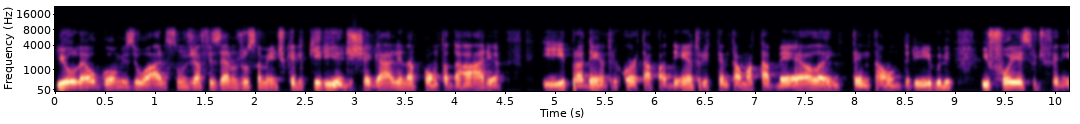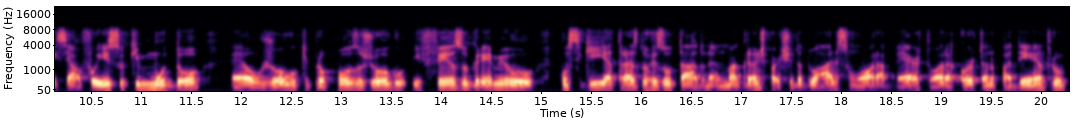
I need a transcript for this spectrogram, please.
E o Léo Gomes e o Alisson já fizeram justamente o que ele queria, de chegar ali na ponta da área e ir para dentro, e cortar para dentro, e tentar uma tabela, e tentar um drible, e foi esse o diferencial, foi isso que mudou é, o jogo, que propôs o jogo e fez o Grêmio conseguir ir atrás do resultado, né? Numa grande partida do Alisson, hora aberta, hora cortando para dentro,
